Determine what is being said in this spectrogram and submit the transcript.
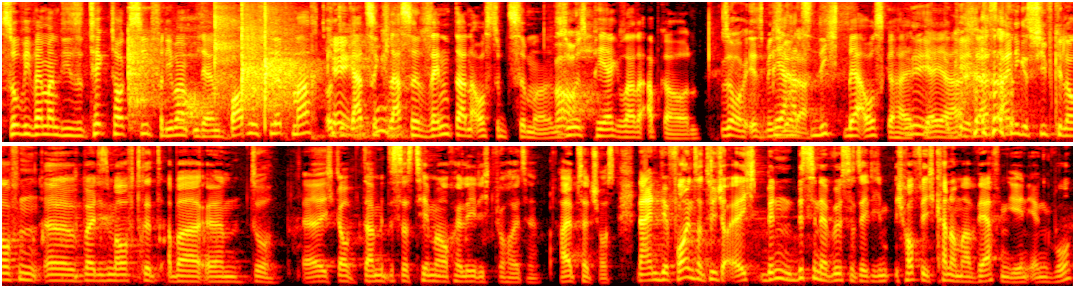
So wie wenn man diese TikToks sieht von jemandem, der einen Bottle Flip macht und okay. die ganze Klasse rennt dann aus dem Zimmer. So ist Peer gerade abgehauen. So, jetzt bin Peer ich hat es nicht mehr ausgehalten. Nee, ja, ja. Okay, da ist einiges schiefgelaufen äh, bei diesem Auftritt, aber ähm, so, äh, ich glaube, damit ist das Thema auch erledigt für heute. Halbzeitshows. Nein, wir freuen uns natürlich. Ich bin ein bisschen nervös tatsächlich. Ich hoffe, ich kann noch mal werfen gehen irgendwo.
